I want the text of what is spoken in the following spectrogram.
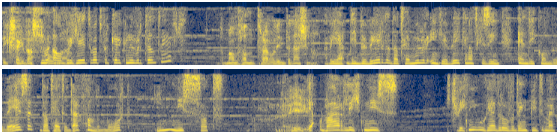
Ik zeg dat zo. Je al vergeten wat Verkerken u verteld heeft? De man van Travel International. Ah, ja, die beweerde dat hij Muller in geen weken had gezien. En die kon bewijzen dat hij de dag van de moord in Nice zat. Nee. Ja, waar ligt Nice? Ik weet niet hoe jij erover denkt, Pieter, maar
